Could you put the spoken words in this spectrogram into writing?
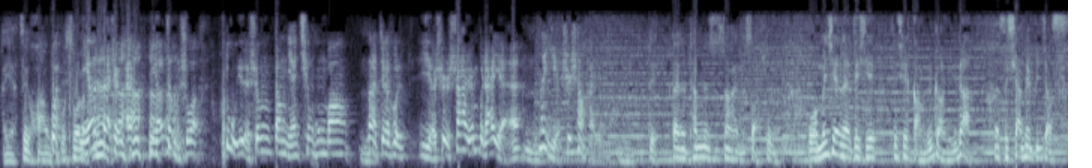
哎呀，这个话我不说了。你要 但是哎，你要这么说，杜月笙当年青红帮，那最后也是杀人不眨眼，那也是上海人。对，但是他们是上海的少数人。我们现在这些这些港驴港驴的，那 是下面比较死。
